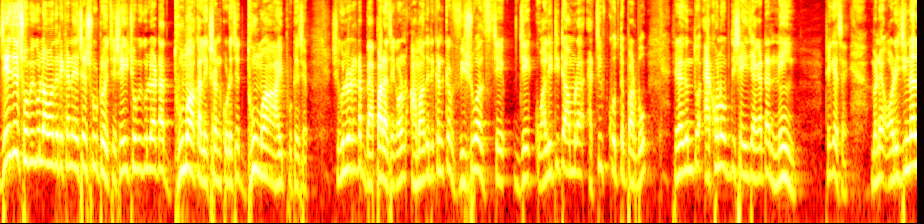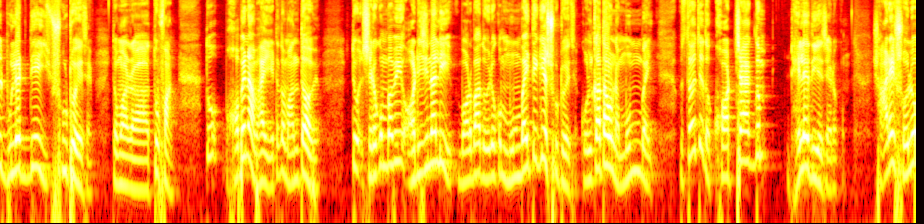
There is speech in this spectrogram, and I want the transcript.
যে যে ছবিগুলো আমাদের এখানে এসে শ্যুট হয়েছে, সেই ছবিগুলো একটা ধুমা কালেকশন করেছে, ধুমা হাইপ ফুটেছে সেগুলোর একটা ব্যাপার আছে, কারণ আমাদের এখানকার ভিজুয়ালস যে যে কোয়ালিটিটা আমরা অ্যাচিভ করতে পারব, সেটা কিন্তু এখনও অবধি সেই জায়গাটা নেই। ঠিক আছে? মানে অরিজিনাল বুলেট দিয়েই শ্যুট হয়েছে তোমার তুফান। তো হবে না ভাই, এটা তো মানতে হবে। তো সেরকমভাবেই অরিজিনালি বরবাদ ওই রকম মুম্বাইতে গিয়ে শ্যুট হয়েছে। কলকাতাও না, মুম্বাই। বুঝতে পারছ তো? খরচা একদম ঢেলে দিয়েছে এরকম। সাড়ে ষোলো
